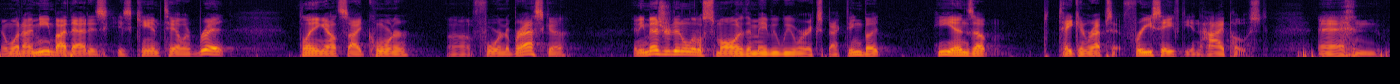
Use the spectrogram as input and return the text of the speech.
And what I mean by that is is Cam Taylor Britt playing outside corner uh, for Nebraska, and he measured in a little smaller than maybe we were expecting, but he ends up taking reps at free safety in the high post, and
